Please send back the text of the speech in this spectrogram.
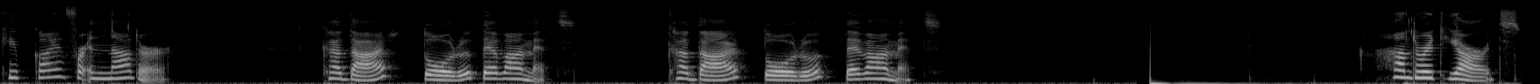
Keep going for another. Kadar doğru devam et. Kadar doğru devam et. Hundred yards.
